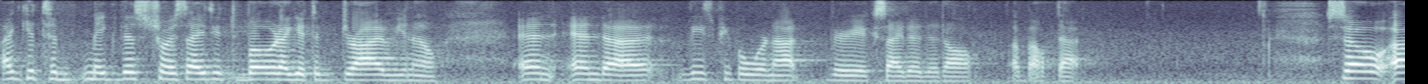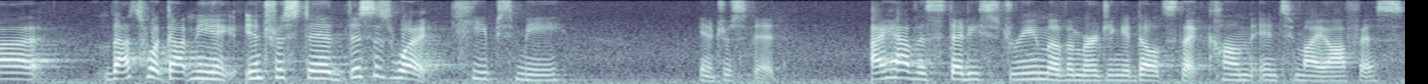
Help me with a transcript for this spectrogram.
I get to make this choice, I get to vote, I get to drive, you know. And, and uh, these people were not very excited at all about that. So uh, that's what got me interested. This is what keeps me interested. I have a steady stream of emerging adults that come into my office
